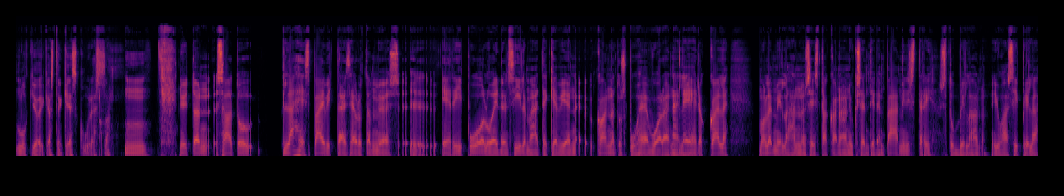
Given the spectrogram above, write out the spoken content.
lukioikäisten keskuudessa. Mm. Nyt on saatu lähes päivittäin seurata myös eri puolueiden silmää tekevien kannatuspuheenvuoroja näille ehdokkaille. Molemmillahan on siis takanaan yksi entinen pääministeri, Stubbilla on Juha Sipilä,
